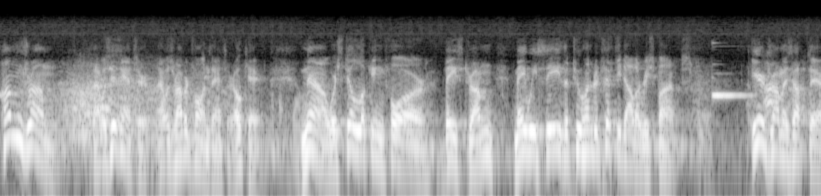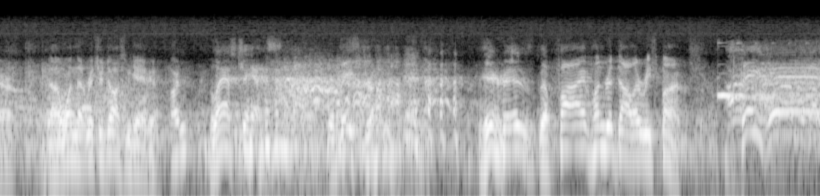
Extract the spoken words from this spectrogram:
Humdrum. That was his answer. That was Robert Vaughn's answer. Okay. Now, we're still looking for bass drum. May we see the $250 response? Eardrum is up there. The one that Richard Dawson gave you. Pardon? Last chance for bass drum. Here is the $500 response. Bass drum is up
